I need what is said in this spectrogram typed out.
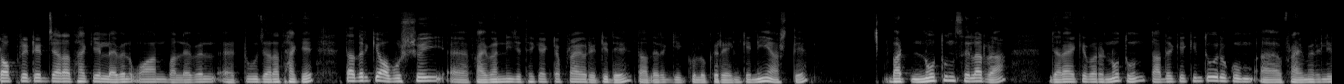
টপ রেটেড যারা থাকে লেভেল ওয়ান বা লেভেল টু যারা থাকে, তাদেরকে অবশ্যই ফাইবার নিজে থেকে একটা প্রায়োরিটি দেয়, তাদের গিগগুলোকে র্যাঙ্কে নিয়ে আসতে। বাট নতুন সেলাররা যারা একেবারে নতুন, তাদেরকে কিন্তু ওইরকম প্রাইমারিলি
